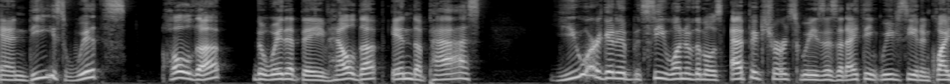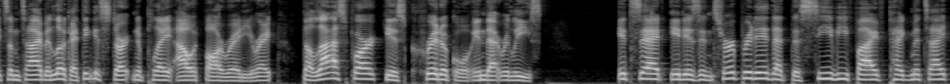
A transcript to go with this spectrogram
and these widths hold up the way that they've held up in the past, you are going to see one of the most epic short squeezes that I think we've seen in quite some time. And look, I think it's starting to play out already, right? The last part is critical in that release. It said it is interpreted that the CV5 pegmatite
